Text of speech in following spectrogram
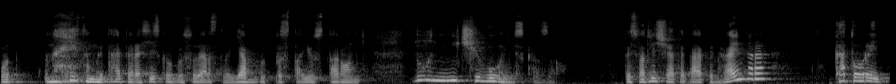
вот на этом этапе российского государства я постою в сторонке. Но он ничего не сказал. То есть в отличие от Оппенгаймера, который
